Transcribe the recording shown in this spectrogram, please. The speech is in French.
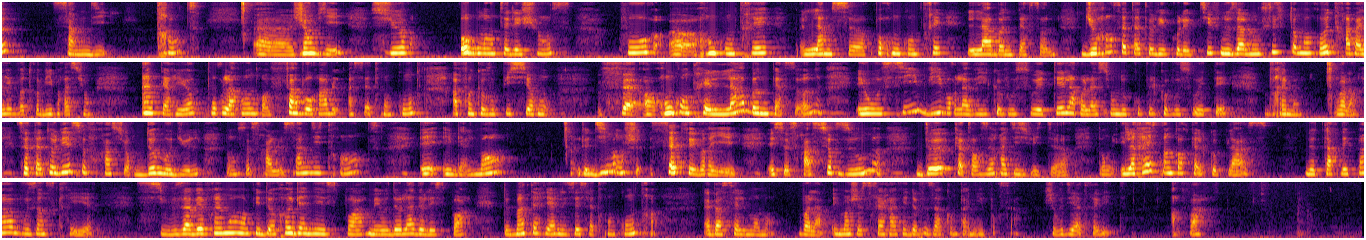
samedi 30 euh, janvier sur augmenter les chances pour euh, rencontrer l'âme sœur, pour rencontrer la bonne personne. Durant cet atelier collectif, nous allons justement retravailler votre vibration intérieure pour la rendre favorable à cette rencontre afin que vous puissiez rencontrer la bonne personne et aussi vivre la vie que vous souhaitez, la relation de couple que vous souhaitez vraiment. Voilà, cet atelier se fera sur deux modules, donc ce sera le samedi 30 et également le dimanche 7 février et ce sera sur Zoom de 14h à 18h. Donc il reste encore quelques places, ne tardez pas à vous inscrire. Si vous avez vraiment envie de regagner espoir, mais au-delà de l'espoir, de matérialiser cette rencontre, eh ben c'est le moment. Voilà, et moi je serai ravie de vous accompagner pour ça. Je vous dis à très vite. Au revoir.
